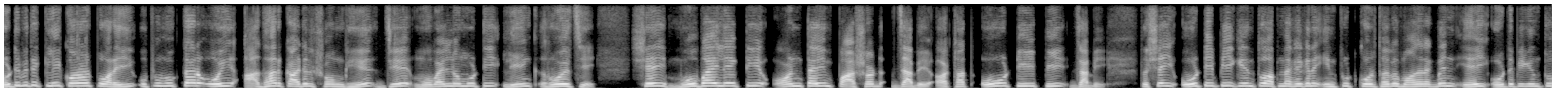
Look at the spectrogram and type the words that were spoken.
ওটিপিতে ক্লিক করার পরেই উপভোক্তার ওই আধার কার্ডের সঙ্গে যে মোবাইল নম্বরটি লিঙ্ক রয়েছে, সেই মোবাইলে একটি অন টাইম পাসওয়ার্ড যাবে, অর্থাৎ ওটিপি যাবে। তো সেই ওটিপি কিন্তু আপনাকে এখানে ইনপুট করতে হবে। মনে রাখবেন, এই ওটিপি কিন্তু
